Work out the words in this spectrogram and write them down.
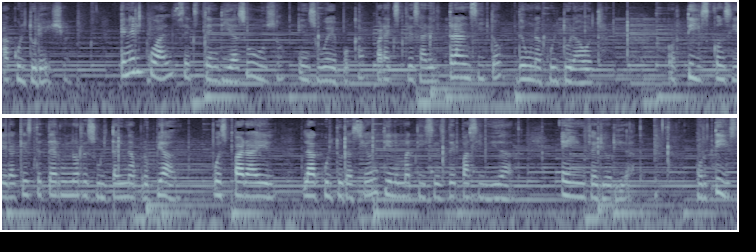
acculturation, en el cual se extendía su uso en su época para expresar el tránsito de una cultura a otra Ortiz considera que este término resulta inapropiado, pues para él la aculturación tiene matices de pasividad e inferioridad. Ortiz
